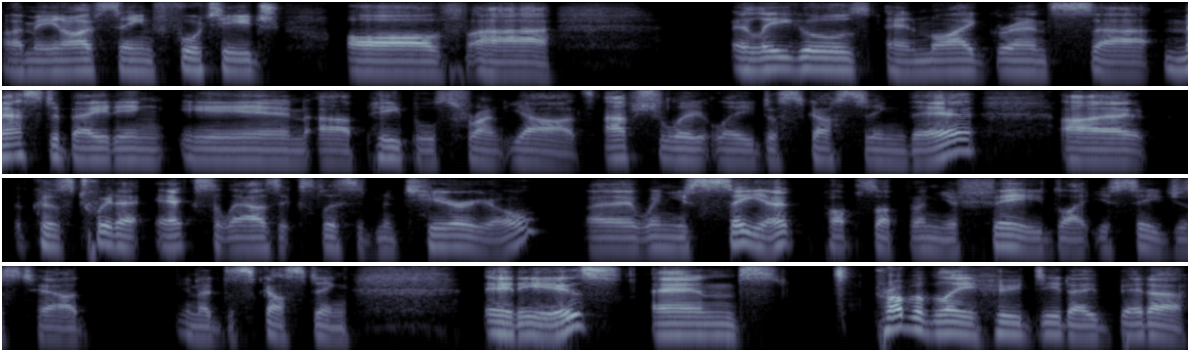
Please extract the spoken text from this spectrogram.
I mean, I've seen footage of uh, illegals and migrants uh, masturbating in uh, people's front yards. Absolutely disgusting there. because Twitter X allows explicit material. Uh, when you see it pops up on your feed, like you see just how you know disgusting it is, and probably who did a better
